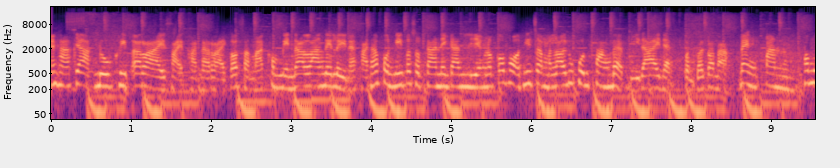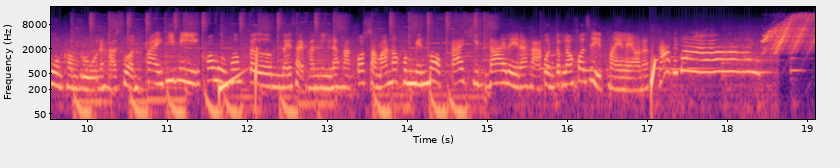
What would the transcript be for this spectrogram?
นะคะ อยากดูคลิปอะไรสายพันธุ์อะไร ก็สามารถคอมเมนต์ด้านล่างได้เลยนะคะ ถ้าฝนมีประสบการณ์ในการเลี้ยง แล้วก็พอที่จะมาเล่าให้ทุกคนฟังแบบนี้ได้เนี่ยฝนก็จะแบบแบ่งปันข้อมูลความรู้นะคะ ส่วนใครที่มีข้อมูลเพิ่มเติมในสายพันธุ์นี้นะคะ ก็สามารถมาคอมเมนต์บอกใต้คลิปได้เลยนะคะฝนกับน้องคนสนิทไปแล้วนะคะบ๊ายบาย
